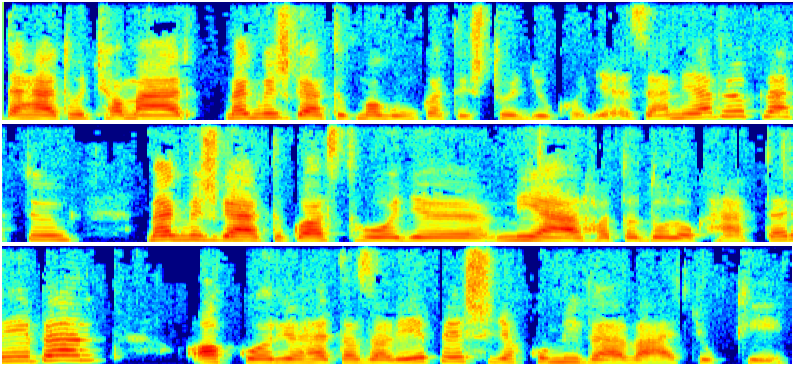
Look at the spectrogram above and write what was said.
Tehát, hogyha már megvizsgáltuk magunkat, és tudjuk, hogy érzelmjelvők lettünk, megvizsgáltuk azt, hogy mi állhat a dolog hátterében, akkor jöhet az a lépés, hogy akkor mivel váltjuk ki.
